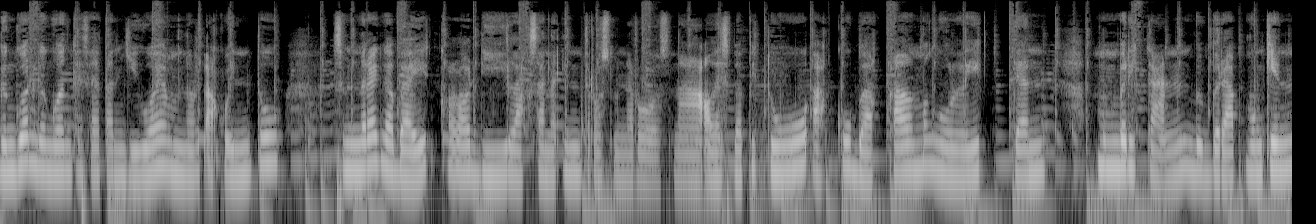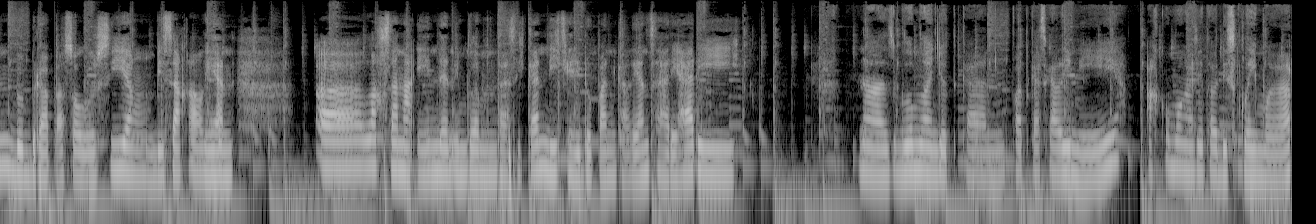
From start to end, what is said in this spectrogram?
gangguan-gangguan kesehatan jiwa yang menurut aku ini tuh sebenarnya nggak baik kalau dilaksanain terus-menerus. Nah, oleh sebab itu aku bakal mengulik dan memberikan beberapa mungkin beberapa solusi yang bisa kalian uh, laksanain dan implementasikan di kehidupan kalian sehari-hari. Nah, sebelum melanjutkan podcast kali ini, aku mau ngasih tau disclaimer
